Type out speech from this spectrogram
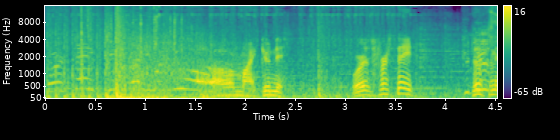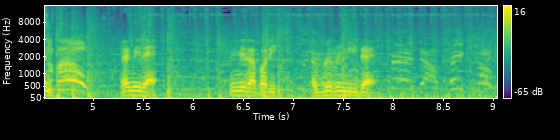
First aid kit ready when you are! Oh my goodness. Where's the first aid? Could Just use me. some help! Hand me that. Hand me that, buddy. I really need that. Man down, take cover!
